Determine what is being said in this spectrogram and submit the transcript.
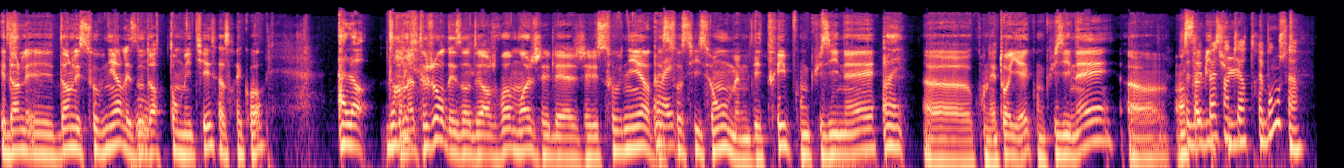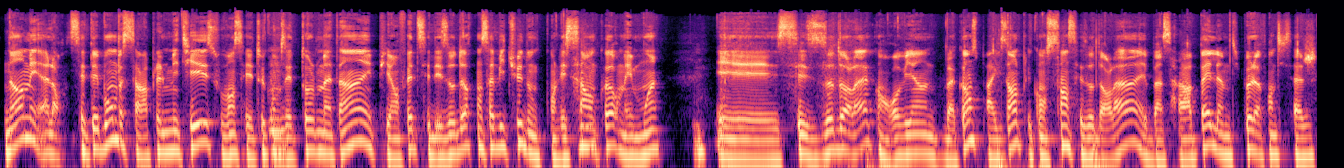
Et dans les, dans les souvenirs, les odeurs de ton métier, ça serait quoi? Alors, dans On les- a toujours des odeurs. Je vois, moi, j'ai les, j'ai les souvenirs des Ouais. saucissons ou même des tripes qu'on cuisinait, Ouais. euh, qu'on nettoyait, qu'on cuisinait. Euh, on Ça devait pas sentir très bon, ça. Non, mais alors, c'était bon parce que ça rappelait le métier. Souvent, c'est des trucs qu'on Mm. faisait tôt le matin. Et puis, en fait, c'est des odeurs qu'on s'habitue. Donc, on les sent encore, mais moins. Et ces odeurs-là, quand on revient de vacances, par exemple, et qu'on sent ces odeurs-là, et ben, ça rappelle un petit peu l'apprentissage.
